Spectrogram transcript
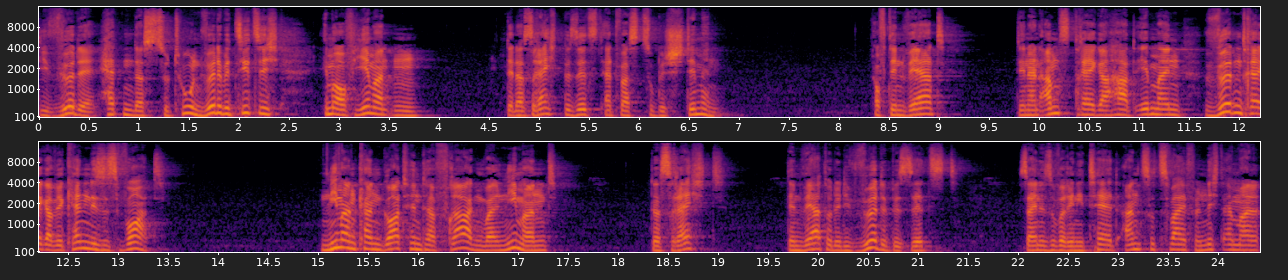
die Würde hätten, das zu tun. Würde bezieht sich immer auf jemanden, der das Recht besitzt, etwas zu bestimmen. Auf den Wert, den ein Amtsträger hat, eben ein Würdenträger, wir kennen dieses Wort. Niemand kann Gott hinterfragen, weil niemand das Recht, den Wert oder die Würde besitzt, seine Souveränität anzuzweifeln. Nicht einmal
